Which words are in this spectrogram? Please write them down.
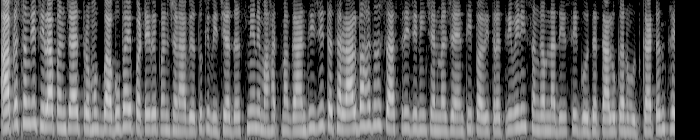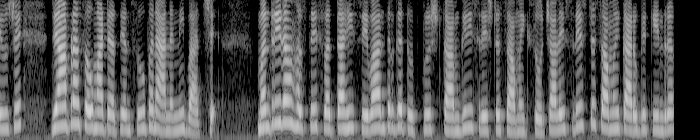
આ પ્રસંગે જિલ્લા પંચાયત પ્રમુખ બાબુભાઈ પટેલે પણ જણાવ્યું હતું કે વિજયાદશમી અને મહાત્મા ગાંધીજી તથા લાલ બહાદુર શાસ્ત્રીજીની જન્મ જયંતિ પવિત્ર ત્રિવેણી સંગમના દિવસે ગોધર તાલુકાનું ઉદ્ઘાટન થયું છે જે આપણા સૌ માટે અત્યંત શુભ અને આનંદની વાત છે. મંત્રીના હસ્તે સ્વચ્છતાહી સેવા અંતર્ગત ઉત્કૃષ્ટ કામગીરી શ્રેષ્ઠ સામૂહિક શૌચાલય, શ્રેષ્ઠ સામૂહિક આરોગ્ય કેન્દ્ર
